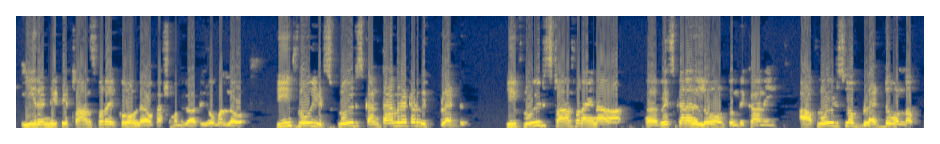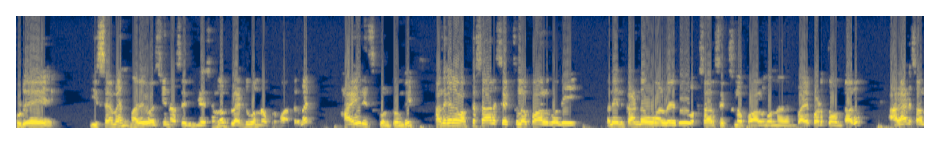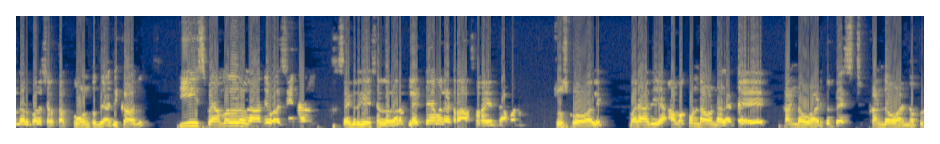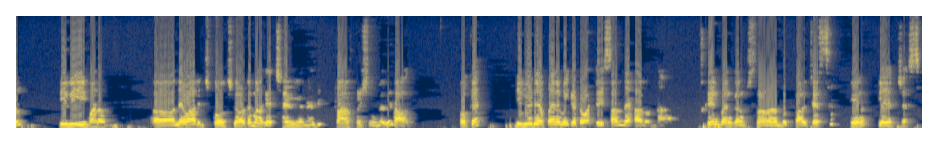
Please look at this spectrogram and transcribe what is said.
ఈ రెండింటి ట్రాన్స్ఫర్ ఎక్కువ ఉండే అవకాశం ఉంది కాబట్టి హ్యూమన్లో. ఈ fluids fluids contaminated with blood ఈ ఫ్లూయిడ్స్ ట్రాన్స్ఫర్ అయిన రిస్క్ అనేది లో ఉంటుంది. కానీ ఆ ఫ్లూయిడ్స్లో బ్లడ్ ఉన్నప్పుడే ఈ సెమెన్ మరియు వజీనా సెగ్రిగేషన్లో బ్లడ్ ఉన్నప్పుడు మాత్రమే హై రిస్క్ ఉంటుంది. అందుకని ఒక్కసారి సెక్స్లో పాల్గొని నేను కండం లేదు ఒకసారి సెక్స్లో పాల్గొన్నానని భయపడుతూ ఉంటారు. అలాంటి సందర్భాలు చాలా తక్కువ ఉంటుంది. అది కాదు ఈ స్పెమల్లో కానీ వజీనల్ సెగ్రిగేషన్లో కానీ బ్లడ్ ఏమైనా ట్రాన్స్ఫర్ అయిందా మనం చూసుకోవాలి. మరి అది అవ్వకుండా ఉండాలంటే కండం వాడితే బెస్ట్ కండం వాడినప్పుడు ఇవి మనం నివారించుకోవచ్చు కాబట్టి మనకు హెచ్ఐవి అనేది ట్రాన్స్మిషన్ అనేది రాదు. ఓకే ఈ వీడియో పైన మీకు ఎటువంటి సందేహాలు ఉన్నా స్క్రీన్ పైన కనిపిస్తున్న నెంబర్ కాల్ చేస్తే నేను క్లియర్ చేస్తాను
